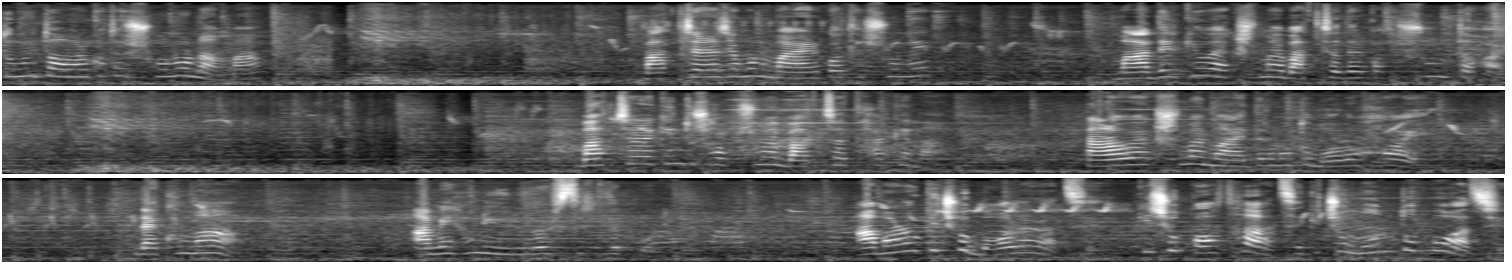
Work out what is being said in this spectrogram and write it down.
তুমি তো আমার কথা শোনো না, মা। বাচ্চারা যেমন মায়ের কথা শুনে, মাদেরকেও একসময় বাচ্চাদের কথা শুনতে হয়। বাচ্চারা কিন্তু সবসময় বাচ্চা থাকে না। তারাও একসময় মায়েদের মতো বড় হয়। দেখো মা আমি এখন ইউনিভার্সিটিতে পড়ি। আমারও কিছু বলার আছে কিছু কথা আছে কিছু মন্তব্য আছে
